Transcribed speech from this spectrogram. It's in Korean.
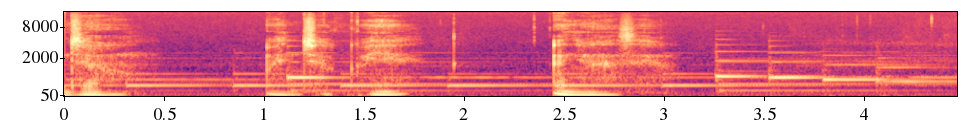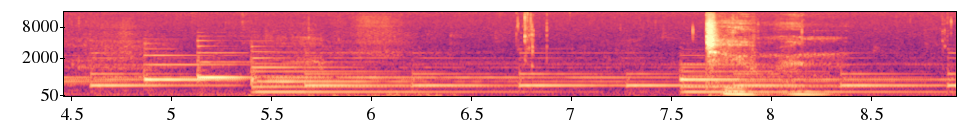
먼저 왼쪽 귀에 안녕하세요. 지금은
